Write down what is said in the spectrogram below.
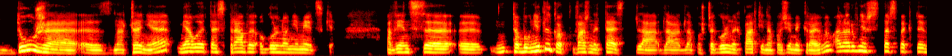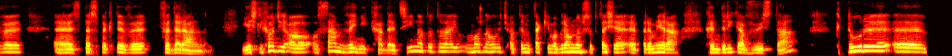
duże e, znaczenie miały te sprawy ogólnoniemieckie. A więc to był nie tylko ważny test dla, dla, dla poszczególnych partii na poziomie krajowym, ale również z perspektywy, z perspektywy federalnej. Jeśli chodzi o, o, sam wynik Hadecji, no to tutaj można mówić o tym takim ogromnym sukcesie e, premiera Hendrika Wüsta, który e,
